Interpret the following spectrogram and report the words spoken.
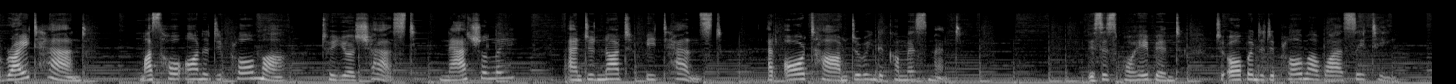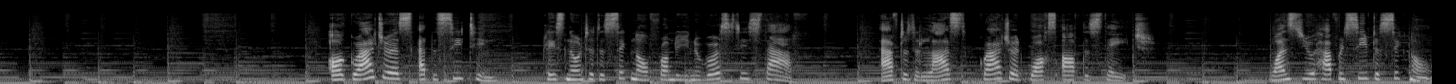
right hand must hold on the diploma to your chest naturally and do not be tensed at all time during the commencement. This is prohibited to open the diploma while sitting. All graduates at the seating, please note the signal from the university staff after the last graduate walks off the stage. Once you have received the signal,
